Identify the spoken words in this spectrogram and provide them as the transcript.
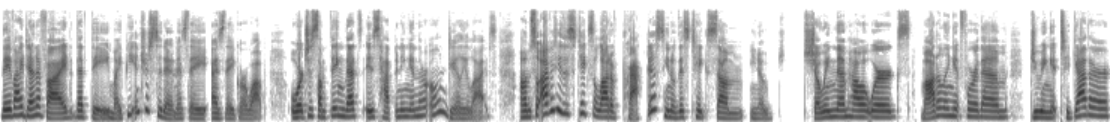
they've identified that they might be interested in as they as they grow up, or to something that is happening in their own daily lives. Um, so obviously, this takes a lot of practice. You know, this takes some you know showing them how it works, modeling it for them, doing it together.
